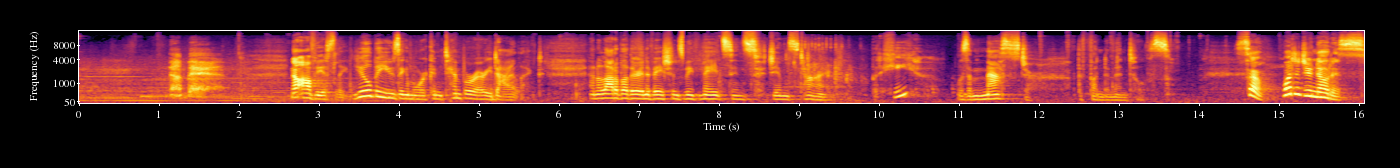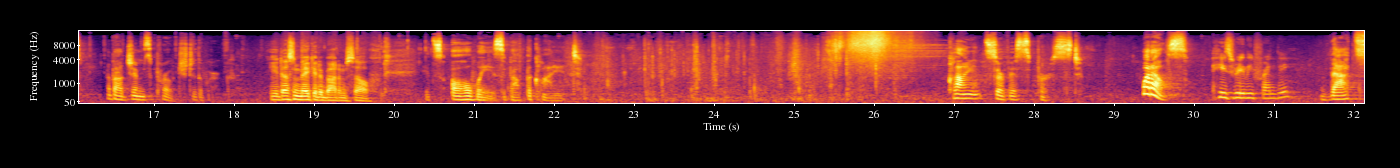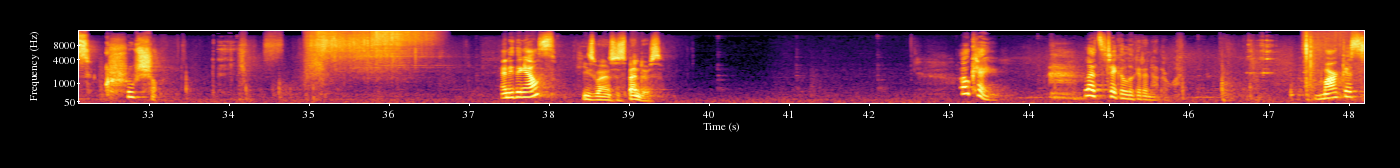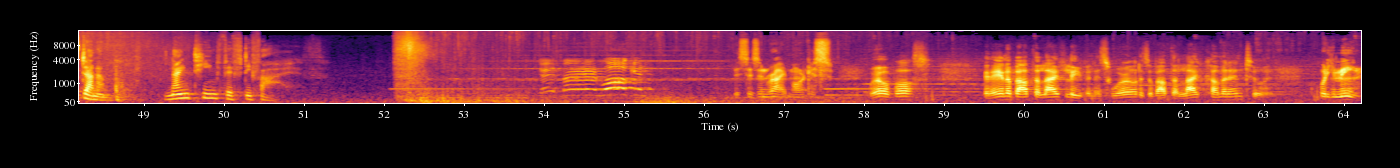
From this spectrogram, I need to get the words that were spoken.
Not bad. Now, obviously, you'll be using a more contemporary dialect and a lot of other innovations we've made since Jim's time. But he was a master of the fundamentals. So, what did you notice about Jim's approach to the work? He doesn't make it about himself. It's always about the client. Client service first. What else? He's really friendly. That's crucial. Anything else? He's wearing suspenders. Okay, let's take a look at another one. Marcus Dunham, 1955. This isn't right, Marcus. Well, boss, it ain't about the life leaving this world, it's about the life coming into it. What do you mean?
